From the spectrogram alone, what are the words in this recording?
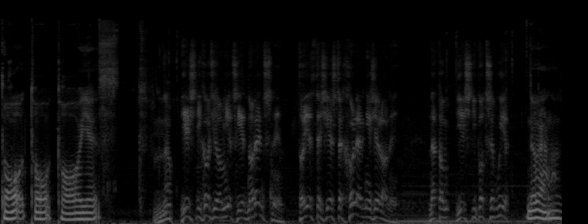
To, to, to jest... Na... Jeśli chodzi o miecz jednoręczny, to jesteś jeszcze cholernie zielony. Natomiast jeśli potrzebujesz... Dobra, no.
